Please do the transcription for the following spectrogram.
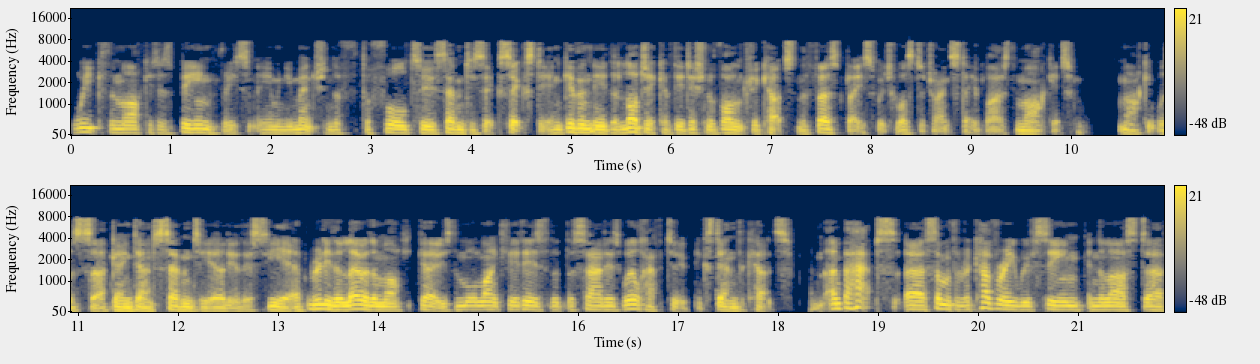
weak the market has been recently, I mean, you mentioned the, the fall to 76.60, and given the, the logic of the additional voluntary cuts in the first place, which was to try and stabilise the market, market was uh, going down to 70 earlier this year. Really, the lower the market goes, the more likely it is that the Saudis will have to extend the cuts. And perhaps uh, some of the recovery we've seen in the last uh,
